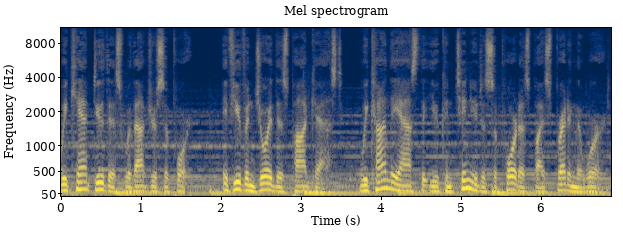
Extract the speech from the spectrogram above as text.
We can't do this without your support. If you've enjoyed this podcast, we kindly ask that you continue to support us by spreading the word.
